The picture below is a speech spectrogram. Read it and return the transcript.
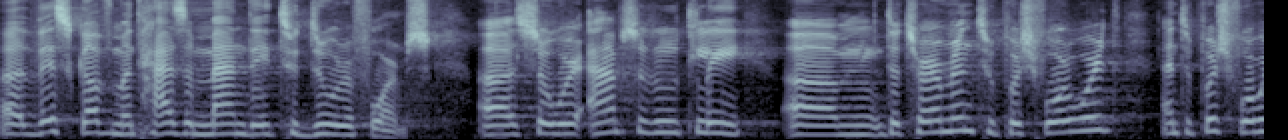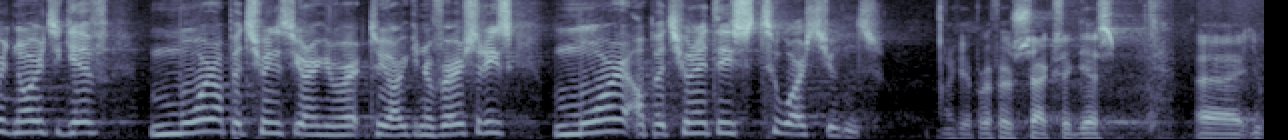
uh, this government has a mandate to do reforms. Uh, so we're absolutely um, determined to push forward and to push forward in order to give more opportunities to our, to our universities, more opportunities to our students. Okay, Professor Sachs, I guess uh, you,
